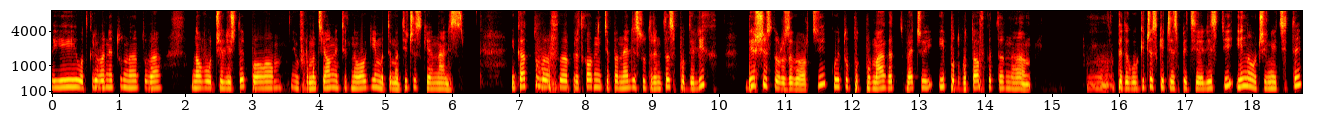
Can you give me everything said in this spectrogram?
и откриването на това ново училище по информационни технологии и математически анализ. И както в предходните панели сутринта споделих, бивши старозагорци, които подпомагат вече и подготовката на педагогическите специалисти и на учениците,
